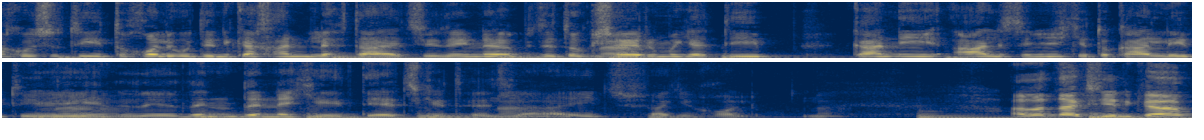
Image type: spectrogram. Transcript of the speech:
ακούσει ότι το Hollywood γενικά χάνει λεφτά έτσι. Δεν, είναι, δεν το ξέρουμε γιατί κάνει άλλες ταινίες και το καλύπτει. Ναι. Δεν, δεν έχει έτσι και τέτοια. Ναι. It's fucking Hollywood. Ναι. Αλλά εντάξει, γενικά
